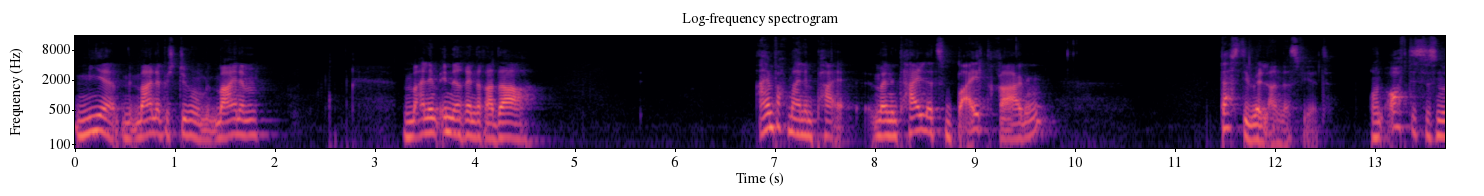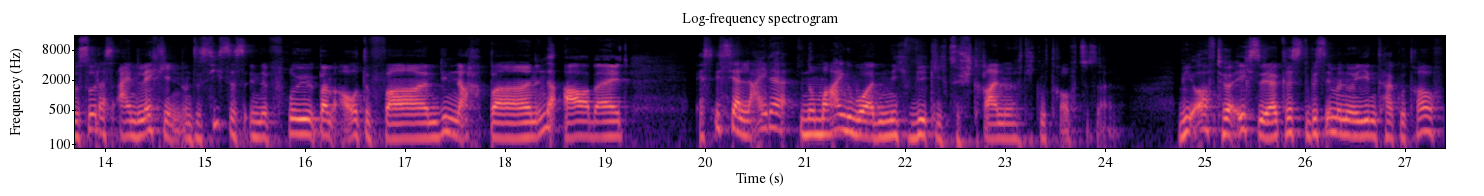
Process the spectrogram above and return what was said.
mir, mit meiner Bestimmung, mit meinem, mit meinem inneren Radar einfach meinen, meinen Teil dazu beitragen, dass die Welt anders wird. Und oft ist es nur so, dass ein Lächeln, und du siehst es in der Früh beim Autofahren, die Nachbarn, in der Arbeit, es ist ja leider normal geworden, nicht wirklich zu strahlen und richtig gut drauf zu sein. Wie oft höre ich so, ja Chris, du bist immer nur jeden Tag gut drauf.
